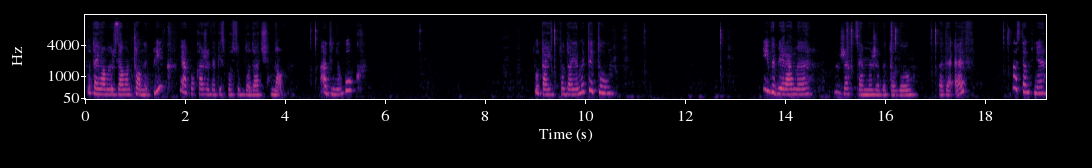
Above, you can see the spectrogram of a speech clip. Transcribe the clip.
Tutaj mamy już załączony plik. Ja pokażę w jaki sposób dodać nowy. Add new book. Tutaj dodajemy tytuł i wybieramy, że chcemy, żeby to był PDF. Następnie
